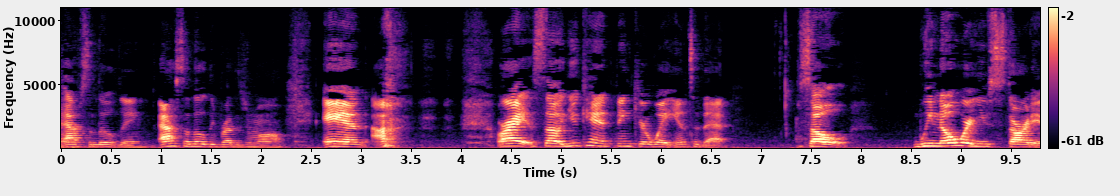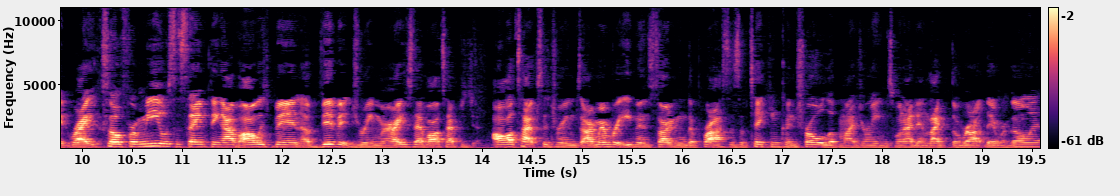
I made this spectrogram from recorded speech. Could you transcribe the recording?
Absolutely, absolutely, brother Jamal. And uh, right, so you can't think your way into that. So we know where you started, right? So for me, it was the same thing. I've always been a vivid dreamer. I used to have all types of all types of dreams. I remember even starting the process of taking control of my dreams when I didn't like the route they were going.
